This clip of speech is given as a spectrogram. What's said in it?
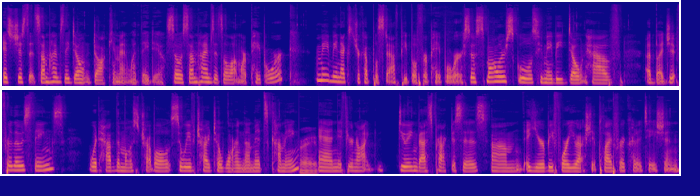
It's just that sometimes they don't document what they do. So sometimes it's a lot more paperwork maybe an extra couple staff people for paperwork. So smaller schools who maybe don't have a budget for those things would have the most trouble. So we've tried to warn them it's coming. Right. And if you're not doing best practices um, a year before you actually apply for accreditation,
